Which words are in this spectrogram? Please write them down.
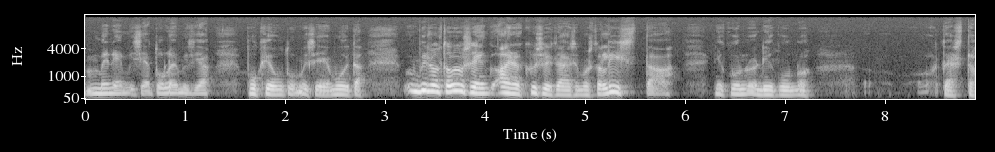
menemisiä, tulemisia, pukeutumisia ja muita. Minulta usein aina kysytään sellaista listaa, niin kuin, niin kuin tästä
